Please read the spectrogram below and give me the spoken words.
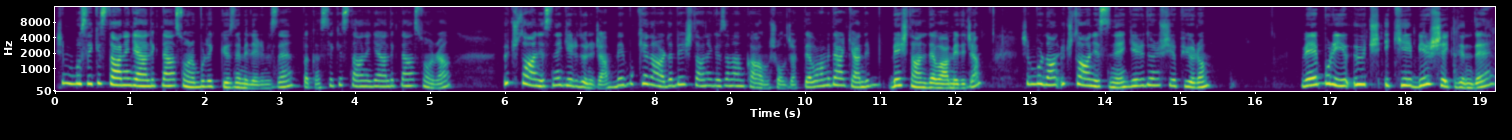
Şimdi bu 8 tane geldikten sonra buradaki gözlemelerimize bakın 8 tane geldikten sonra 3 tanesine geri döneceğim ve bu kenarda 5 tane gözlemem kalmış olacak. Devam ederken de 5 tane devam edeceğim. Şimdi buradan 3 tanesine geri dönüş yapıyorum. Ve burayı 3 2 1 şeklinde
